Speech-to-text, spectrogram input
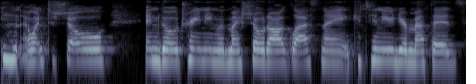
I went to show and go training with my show dog last night. Continued your methods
